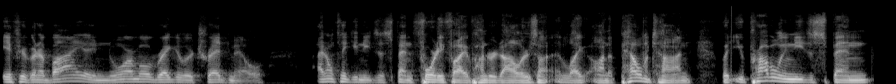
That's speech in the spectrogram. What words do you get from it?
If you're going to buy a normal regular treadmill, I don't think you need to spend forty five hundred dollars on like on a Peloton, but you probably need to spend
